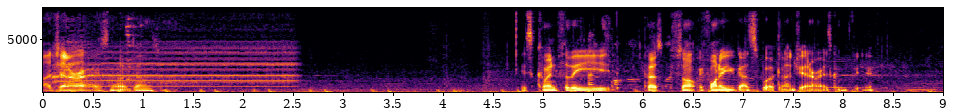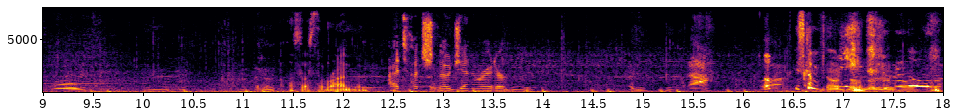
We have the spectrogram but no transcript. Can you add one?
our generator is not done. He's coming for the person. If, not- if one of you guys is working on generator, it's coming for you. Unless that's the random. I touched no generator. Oh, he's coming No, for no, me. no, no, no.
